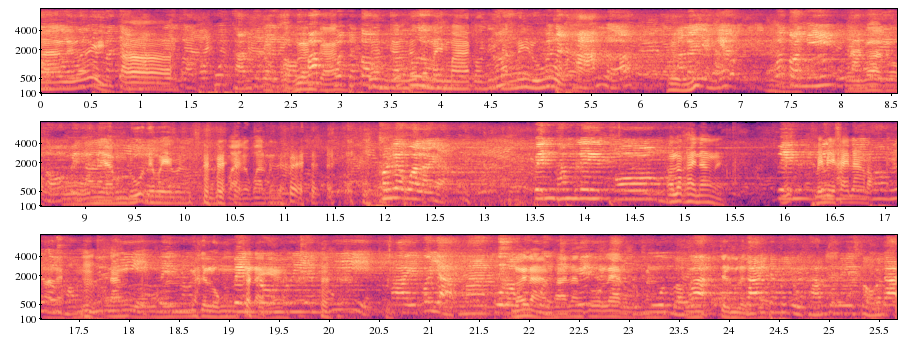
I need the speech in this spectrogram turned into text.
มาเลยเออเขาพูดถามทะเลสอเพื่อนปั๊บกันเขาจะต้องเพื่อนกันแล้วทำไมมาตอนที่ฉันไม่รู้มันจะถามเหรอถึงอะไรอย่างเงี้ยว่าตอนนี้ไปถามว่าทะเลก็สอโอ้เป็นโหอะไร เมียมึงรู้เดี๋ยวเวยมันกูไปแล้ววันนึงเขาเรียกว่าอะไรอะ เป็นทำเลทอง เอาแล้วใครนั่งเนี่ยเป็น ไม่มีใครนั่งหรอกเป็อะไรทำเลทองอืมเรื่องของนั่งอยู่เป็นมึงจะลงเป็นไปไหนโรงเรียนที่ใครก็อยากมากูเราน้อยหนาไปเปิดพานั่งโต๊ะแรกในเฟซมันพูดบอกว่าจึงเหลือการจะมาอยู่ถามทะเลสอได้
